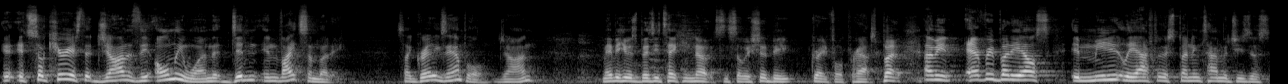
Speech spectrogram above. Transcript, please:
It, it's so curious that John is the only one that didn't invite somebody. It's like, great example, John. Maybe he was busy taking notes, and so we should be grateful, perhaps. But I mean, everybody else, immediately after they're spending time with Jesus,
